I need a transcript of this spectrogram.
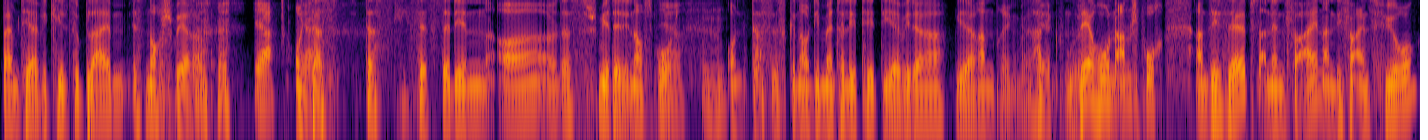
Beim THW Kiel zu bleiben, ist noch schwerer. Ja. Und ja. das, das setzt er den, äh, das schmiert er den aufs Brot. Ja, mhm. Und das ist genau die Mentalität, die er wieder, wieder ranbringen will. Er hat cool. einen sehr hohen Anspruch an sich selbst, an den Verein, an die Vereinsführung.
